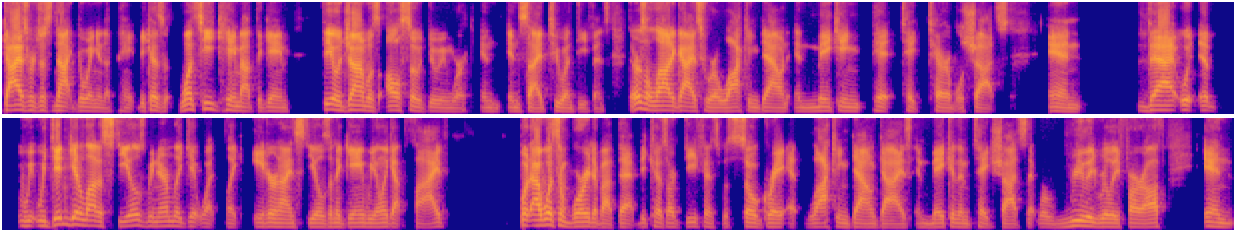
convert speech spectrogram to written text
guys were just not going in the paint because once he came out the game, Theo John was also doing work in, inside two on defense. There's a lot of guys who are locking down and making Pitt take terrible shots. And that w- uh, we, we didn't get a lot of steals. We normally get what, like eight or nine steals in a game. We only got five. But I wasn't worried about that because our defense was so great at locking down guys and making them take shots that were really, really far off. And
